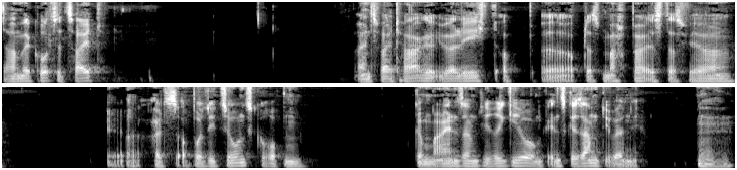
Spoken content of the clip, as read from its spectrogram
Da haben wir kurze Zeit, ein, zwei Tage überlegt, ob, äh, ob das machbar ist, dass wir äh, als Oppositionsgruppen gemeinsam die Regierung insgesamt übernehmen. Mhm.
